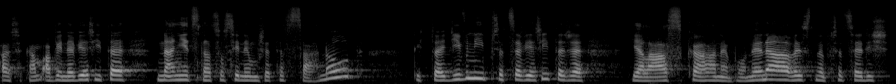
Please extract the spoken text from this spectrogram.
a říkám, a vy nevěříte na nic, na co si nemůžete sáhnout? Teď to je divný, přece věříte, že je láska nebo nenávist, nebo přece když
